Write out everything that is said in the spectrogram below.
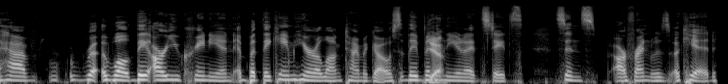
have re- well, they are Ukrainian, but they came here a long time ago. So they've been Yeah. in the United States since our friend was a kid.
